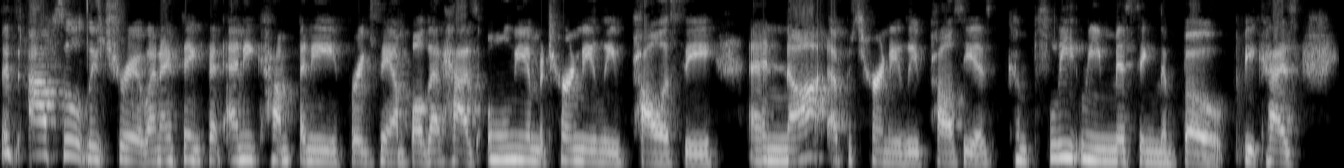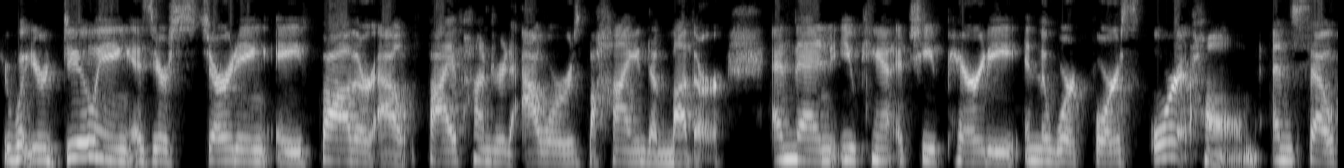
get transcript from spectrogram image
That's absolutely true. And I think that any company, for example, that has only a maternity leave policy and not a paternity leave policy is completely missing the boat because you're, what you're doing is you're starting a father out 500 hours behind a mother. And then you can't achieve parity in the workforce or at home. And so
